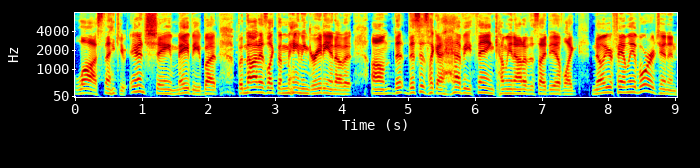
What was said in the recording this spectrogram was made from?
loss thank you and shame maybe but but not as like the main ingredient of it um, th- this is like a heavy thing coming out of this idea of like know your family of origin and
